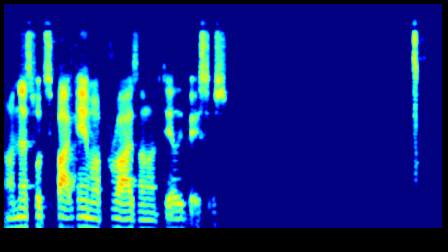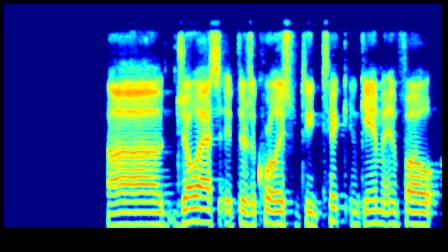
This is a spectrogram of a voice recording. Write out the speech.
Um, that's what Spot Gamma provides on a daily basis. Uh, Joe asks if there's a correlation between tick and gamma info.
